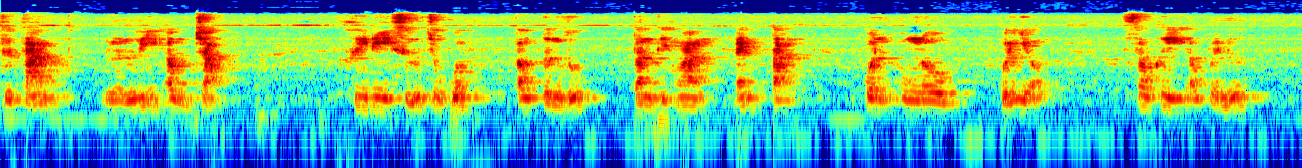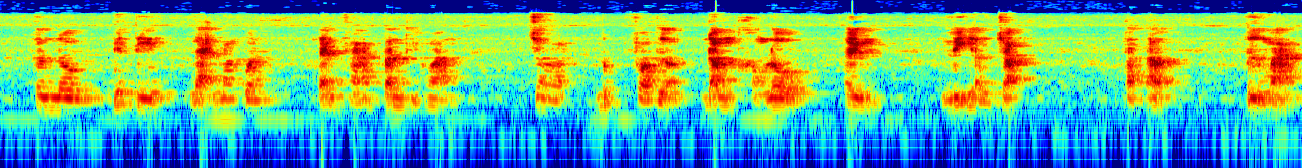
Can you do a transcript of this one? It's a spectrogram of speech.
Thứ tám là Lý Ông Trọng. Khi đi sứ Trung Quốc, ông từng giúp Tần Thị Hoàng đánh tăng quân Hung Nô quấy nhiễu. Sau khi ông về nước, Hưng Nô biết tin lại mang quân đánh phá Tần Thủy Hoàng cho đúc pho tượng đồng khổng lồ hình Lý Ân Trọng đặt ở Tư Mã,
